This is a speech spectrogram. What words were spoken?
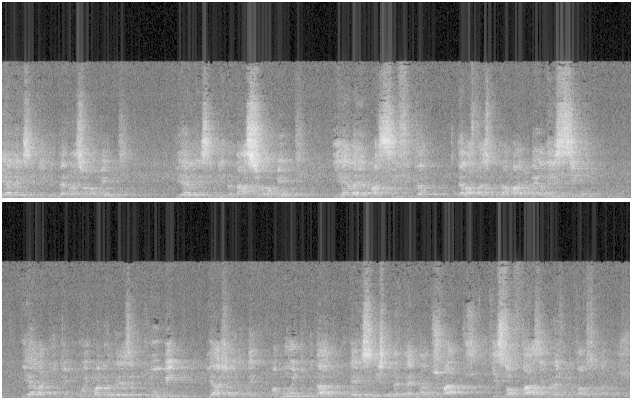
e ela é exibida internacionalmente, e ela é exibida nacionalmente, e ela é pacífica, ela faz um trabalho belíssimo, e ela contribui com a grandeza do clube, e a gente tem que tomar muito cuidado, porque existem determinados fatos que só fazem prejudicar o Santa Cruz.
